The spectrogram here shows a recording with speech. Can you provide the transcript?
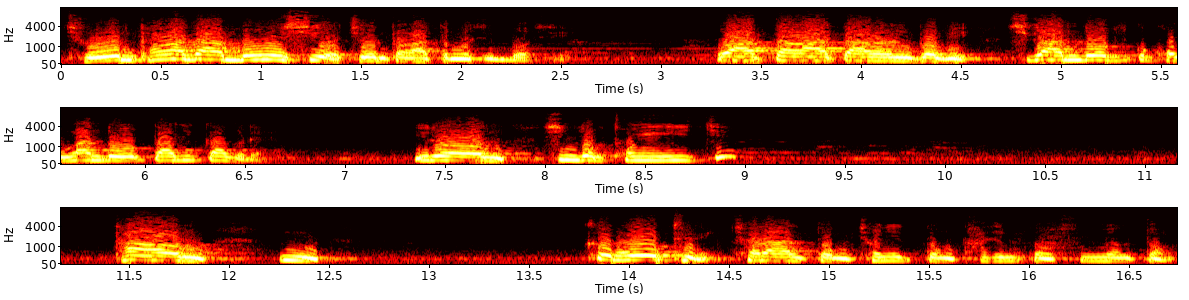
전파가 다 무엇이요? 전파 같은 것이 무엇이요? 왔다 갔다 하는 법이 시간도 없고 공간도 없다니까 그래. 이런 신족통이 있지? 다음, 음, 그 오통이, 천안통, 천이통, 타심통, 숙명통,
